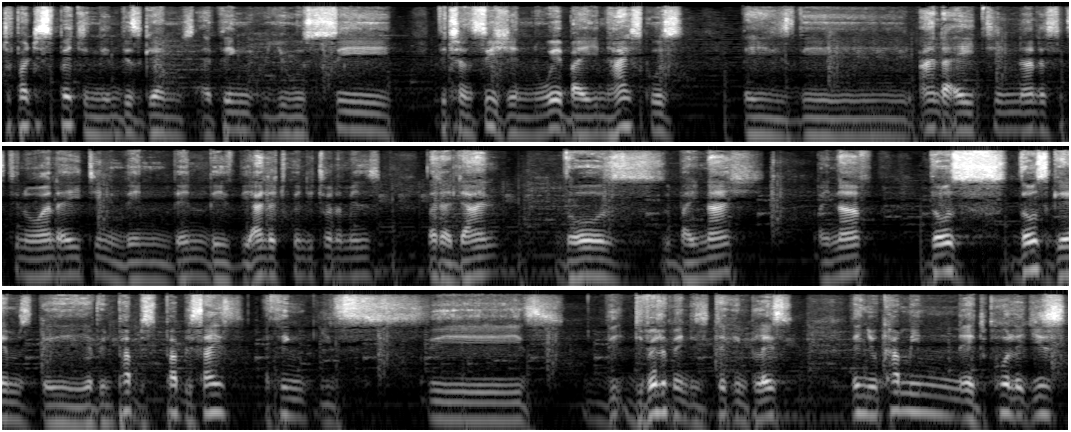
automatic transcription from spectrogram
to participate in, in these games. I think you will see the transition whereby in high schools there is the under 18, under 16 or under 18, and then then there's the under 20 tournaments that are done. Those by Nash, by NAF, those those games they have been public, publicized. I think it's the, the development is taking place. Then you come in at colleges.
